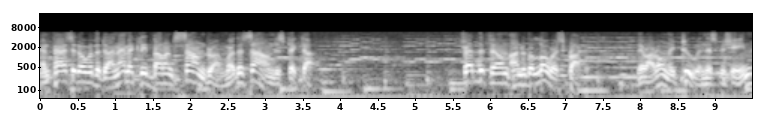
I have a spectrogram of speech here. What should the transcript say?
and pass it over the dynamically balanced sound drum where the sound is picked up. Thread the film under the lower sprocket. There are only two in this machine,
